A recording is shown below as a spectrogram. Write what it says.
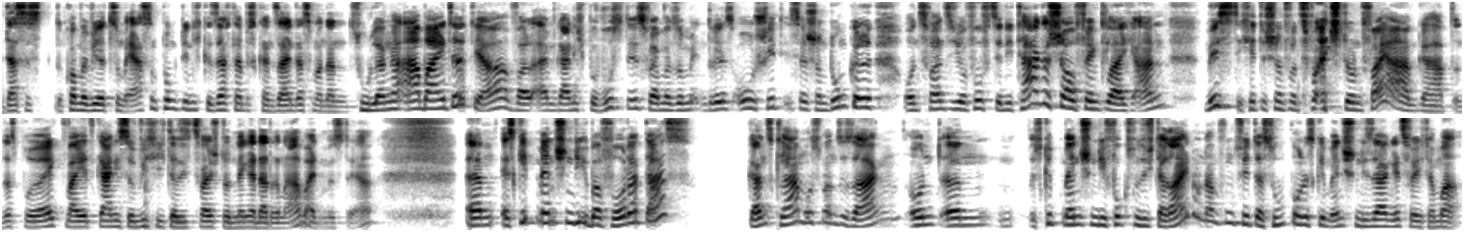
das ist, da kommen wir wieder zum ersten Punkt, den ich gesagt habe. Es kann sein, dass man dann zu lange arbeitet, ja, weil einem gar nicht bewusst ist, weil man so mittendrin ist, oh shit, ist ja schon dunkel und 20.15 Uhr die Tagesschau fängt gleich an. Mist, ich hätte schon vor zwei Stunden Feierabend gehabt und das Projekt war jetzt gar nicht so wichtig, dass ich zwei Stunden länger da drin arbeiten müsste, ja. Ähm, es gibt Menschen, die überfordert das. Ganz klar, muss man so sagen. Und ähm, es gibt Menschen, die fuchsen sich da rein und dann funktioniert das super. Und es gibt Menschen, die sagen, jetzt werde ich da mal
